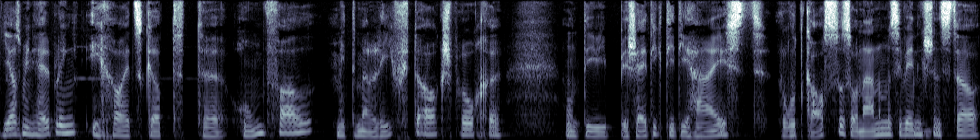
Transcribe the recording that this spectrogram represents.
Jasmin Helbling, ich habe jetzt gerade den Unfall mit einem Lift angesprochen und die Beschädigte, die heißt Ruth Gasser, so nennen wir sie wenigstens da.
